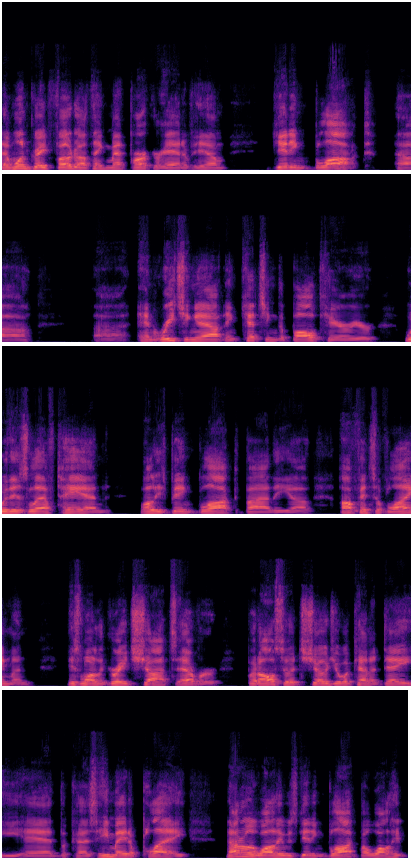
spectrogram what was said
that one great photo I think Matt Parker had of him getting blocked uh, and reaching out and catching the ball carrier with his left hand while he's being blocked by the offensive lineman is one of the great shots ever, but also it showed you what kind of day he had because he made a play not only while he was getting blocked, but while he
